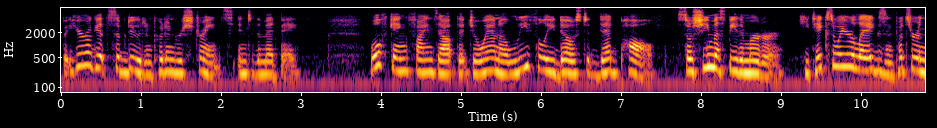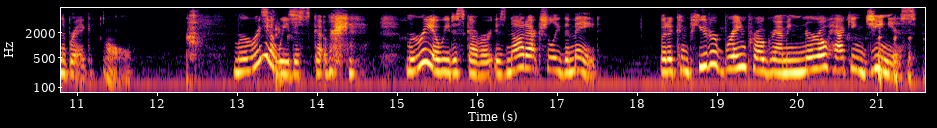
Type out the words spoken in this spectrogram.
but Hero gets subdued and put in restraints into the medbay. Wolfgang finds out that Joanna lethally dosed dead Paul, so she must be the murderer. He takes away her legs and puts her in the brig. Oh, Maria, we discover, Maria, we discover, is not actually the maid, but a computer brain programming neurohacking genius.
